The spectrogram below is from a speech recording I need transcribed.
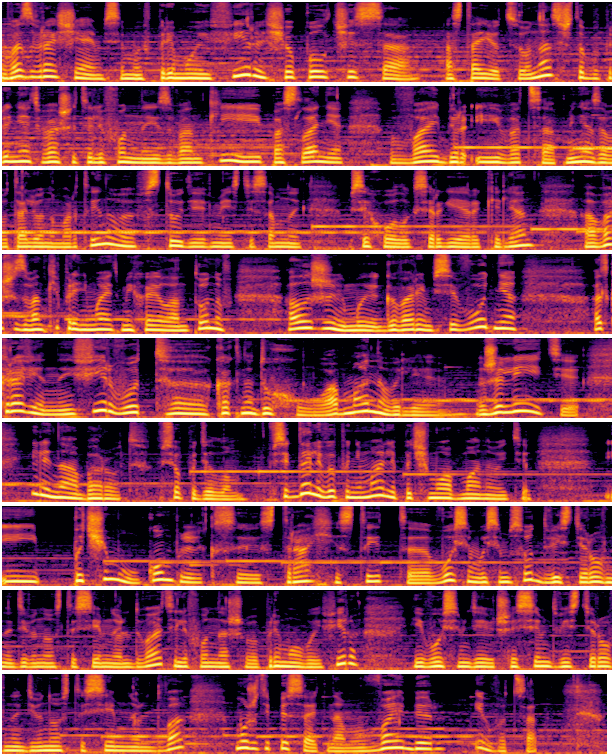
Возвращаемся мы в прямой эфир. Еще полчаса остается у нас, чтобы принять ваши телефонные звонки и послания в Viber и WhatsApp. Меня зовут Алена Мартынова. В студии вместе со мной психолог Сергей Ракелян. А ваши звонки принимает Михаил Антонов. О лжи мы говорим сегодня. Откровенный эфир, вот э, как на духу. Обманывали? Жалеете? Или наоборот? Все по делам. Всегда ли вы понимали, почему обманываете? И Почему? Комплексы, страхи, стыд. 8 800 200 ровно 9702, телефон нашего прямого эфира, и 8 967 200 ровно 9702. Можете писать нам в Viber и в WhatsApp.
